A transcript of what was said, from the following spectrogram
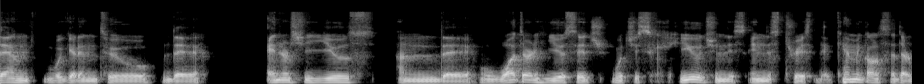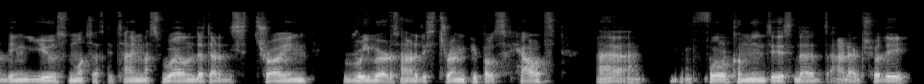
then we get into the energy use and the water usage, which is huge in these industries, the chemicals that are being used most of the time as well, that are destroying rivers, are destroying people's health, uh, full communities that are actually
